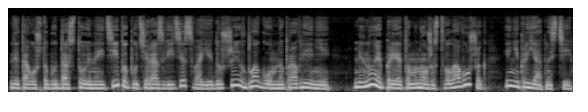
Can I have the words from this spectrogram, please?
для того, чтобы достойно идти по пути развития своей души в благом направлении, минуя при этом множество ловушек и неприятностей.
